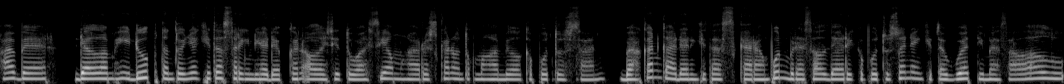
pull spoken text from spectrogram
kabar? Dalam hidup, tentunya kita sering dihadapkan oleh situasi yang mengharuskan untuk mengambil keputusan. Bahkan keadaan kita sekarang pun berasal dari keputusan yang kita buat di masa lalu.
